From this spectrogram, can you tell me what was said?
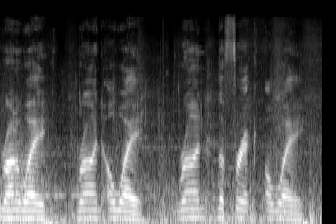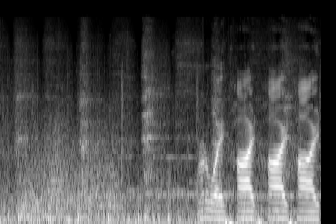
Run away. Run away. Run the frick away. Run away. Hide, hide, hide.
